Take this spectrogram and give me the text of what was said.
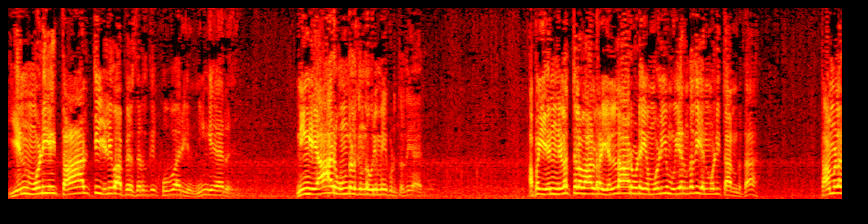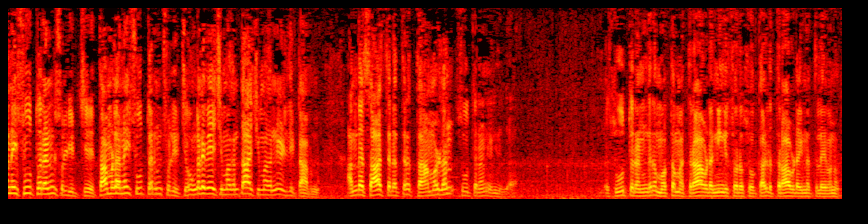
என் மொழியை தாழ்த்தி இழிவா பேசுறதுக்கு குவாரியம் நீங்க யாரு? நீங்க யாரு? உங்களுக்கு இந்த உரிமையை கொடுத்தது யாரு? அப்ப என் நிலத்துல வாழ்ற எல்லாருடைய மொழியும் உயர்ந்தது என் மொழி தாழ்ந்ததா? தமிழனை சூத்திரன் சொல்லிடுச்சு. தமிழனை சூத்திரன் சொல்லிடுச்சு. உங்களை வேசி மகன் தாசி மகன் எழுதிட்டான் அப்படின்னு. அந்த சாஸ்திரத்துல தமிழன் சூத்திரன் எழுதுக சூத்திரன்கிற மொத்தமா திராவிட நீங்க சொல்ற சொக்கால் திராவிட இனத்துல எவனும்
